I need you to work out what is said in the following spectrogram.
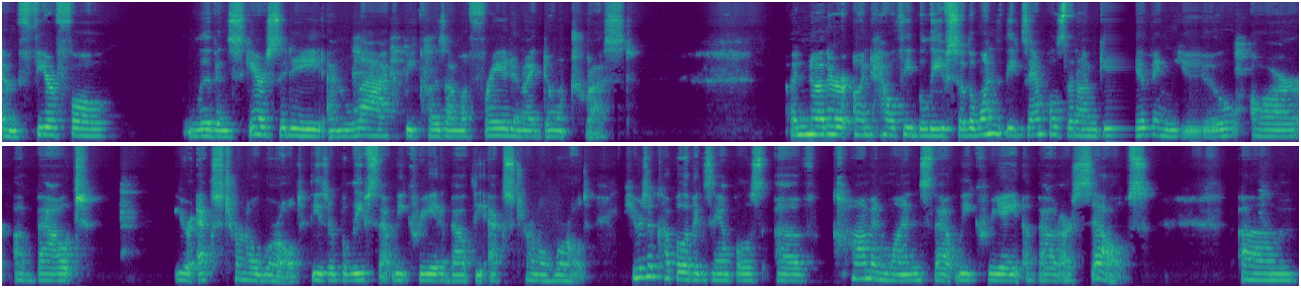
am fearful live in scarcity and lack because i'm afraid and i don't trust. Another unhealthy belief so the one the examples that i'm giving you are about your external world. These are beliefs that we create about the external world. Here's a couple of examples of common ones that we create about ourselves. Um,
